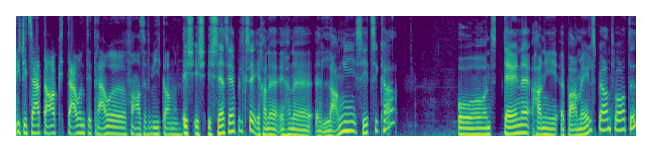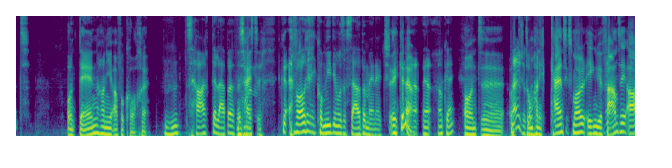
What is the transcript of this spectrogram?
ist die 10 Tage dauernde Trauerphase vorbeigegangen. ist, ist, ist sehr simpel gesehen. Ich hatte eine, ich hatte eine lange Sitzung gehabt. und dann habe ich ein paar Mails beantwortet und dann habe ich angefangen zu kochen. Mhm. Das harte Leben. Das heisst, äh, Erfolgreiche Comedian, die sich selber managt. äh, genau. Ja, ja, okay. Und, äh, Nein, und darum habe ich kein einziges Mal irgendwie Fernsehen Ja, aber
